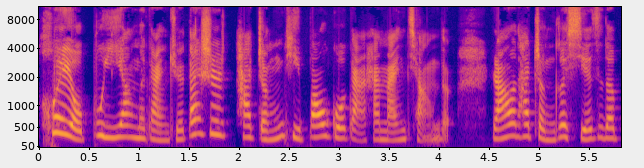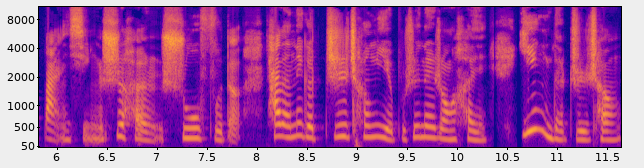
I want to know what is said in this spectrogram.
会有不一样的感觉，但是它整体包裹感还蛮强的。然后它整个鞋子的版型是很舒服的，它的那个支撑也不是那种很硬的支撑，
